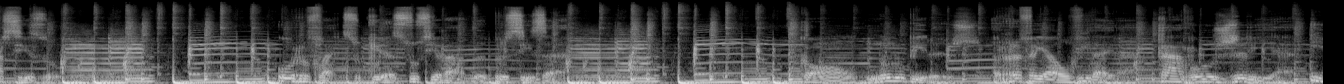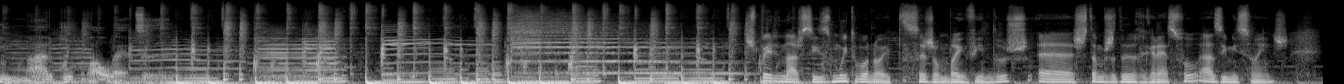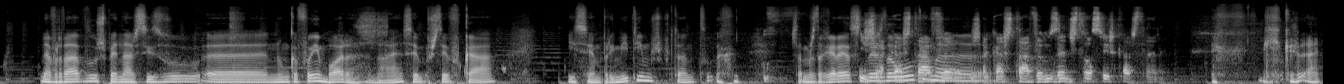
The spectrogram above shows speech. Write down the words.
Narciso. O reflexo que a sociedade precisa. Com Nuno Pires, Rafael Videira, Carlos Geria e Marco Paulette. Espelho Narciso, muito boa noite, sejam bem-vindos. Uh, estamos de regresso às emissões. Na verdade, o Espelho Narciso uh, nunca foi embora, não é? Sempre esteve cá e sempre emitimos, portanto, estamos de regresso E já desde a última. estava, já cá estávamos antes de vocês cá estarem. Caralho.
